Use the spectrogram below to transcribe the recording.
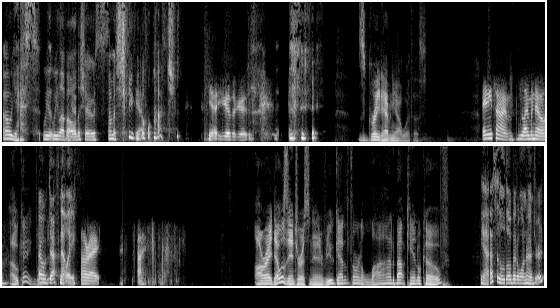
Oh, yes. We we love all Yeah. the shows. So much TV Yeah. to watch. Yeah, you guys are good. It's great having you out with us. Anytime, let me know. Okay. will oh, do. definitely. All right. Bye. All right. That was an interesting interview. Got to learn a lot about Candle Cove. Yes, and a little bit of 100.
